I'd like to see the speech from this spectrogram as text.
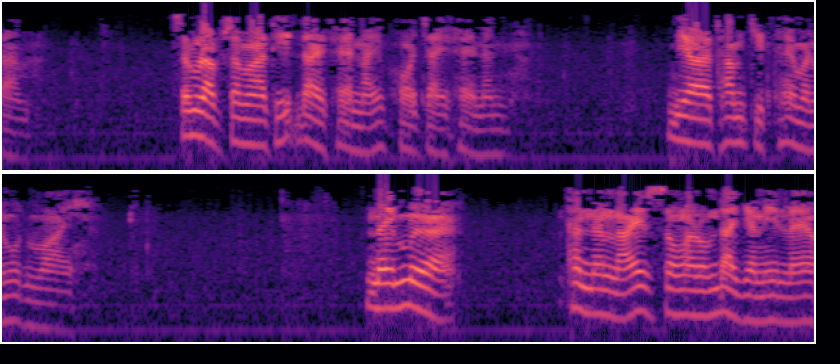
ตามสำหรับสมาธิได้แค่ไหนพอใจแค่นั้น อย่าทำจิตให้มันวุ่นวาย ในเมื่อท่านทั้งหลายทรงอารมณ์ได้อย่างนี้แล้ว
